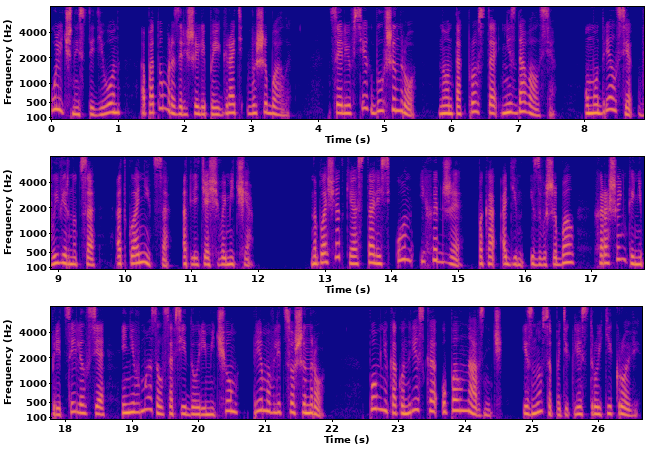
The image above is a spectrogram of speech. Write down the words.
уличный стадион, а потом разрешили поиграть в вышибалы. Целью всех был Шинро, но он так просто не сдавался. Умудрялся вывернуться, отклониться от летящего мяча. На площадке остались он и Хэдже, пока один из вышибал хорошенько не прицелился и не вмазал со всей дури мечом прямо в лицо Шинро. Помню, как он резко упал навзничь, из носа потекли струйки крови.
